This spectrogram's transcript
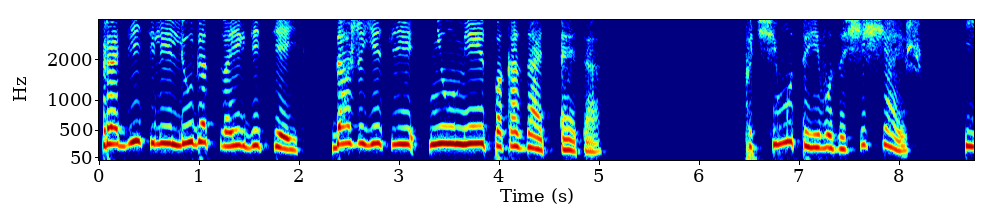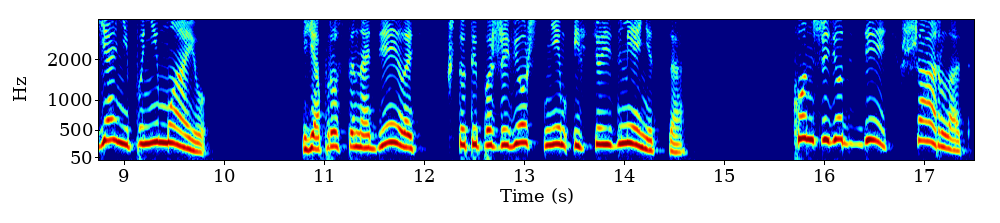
родители любят своих детей, даже если не умеют показать это. Почему ты его защищаешь? Я не понимаю. Я просто надеялась, что ты поживешь с ним и все изменится. Он живет здесь, в Шарлотт.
